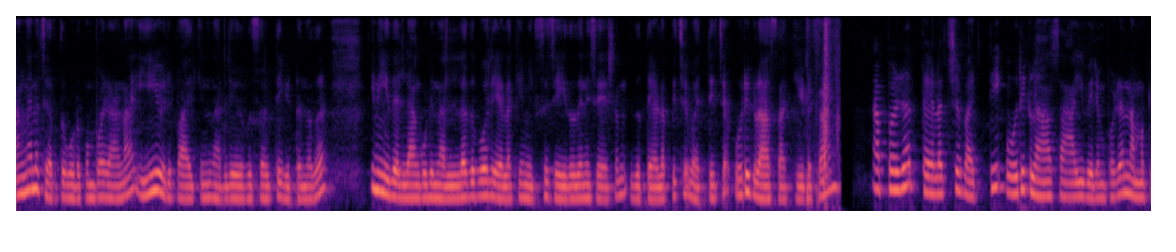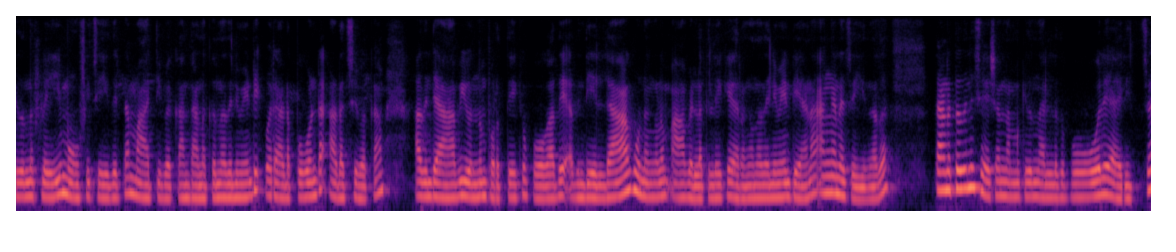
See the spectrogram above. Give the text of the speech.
അങ്ങനെ ചേർത്ത് കൊടുക്കുമ്പോഴാണ് ഈ ഒരു പായ്ക്കിന് നല്ലൊരു റിസൾട്ട് കിട്ടുന്നത്. ഇനി ഇതെല്ലാം കൂടി നല്ലതുപോലെ ഇളക്കി മിക്സ് ചെയ്തതിന് ശേഷം ഇത് തിളപ്പിച്ച് വറ്റിച്ച് ഒരു ഗ്ലാസ് ആക്കി എടുക്കാം. അപ്പോൾ തിളച്ച് വറ്റി ഒരു ഗ്ലാസ് ആയി വരുമ്പോൾ നമുക്കിതൊന്ന് ഫ്ലെയിം ഓഫ് ചെയ്തിട്ട് മാറ്റി വെക്കാം. തണുക്കുന്നതിന് വേണ്ടി ഒരടപ്പ് കൊണ്ട് അടച്ച് വെക്കാം. അതിന്റെ ആവിയൊന്നും പുറത്തേക്ക് പോകാതെ അതിന്റെ എല്ലാ ഗുണങ്ങളും ആ വെള്ളത്തിലേക്ക് ഇറങ്ങുന്നതിന് വേണ്ടിയാണ് അങ്ങനെ ചെയ്യുന്നത്. തണുത്തതിന് ശേഷം നമുക്കിത് നല്ലതുപോലെ അരിച്ച്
